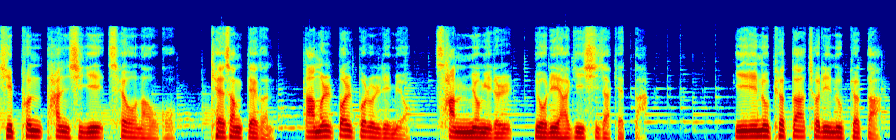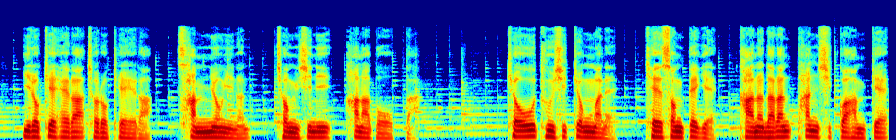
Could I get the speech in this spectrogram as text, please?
깊은 탄식이 새어나오고 개성댁은 땀을 뻘뻘 흘리며 삼룡이를 요리하기 시작했다. 이리 눕혔다 저리 눕혔다 이렇게 해라 저렇게 해라 삼룡이는 정신이 하나도 없다. 겨우 두 식경 만에 개성댁의 가느다란 탄식과 함께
